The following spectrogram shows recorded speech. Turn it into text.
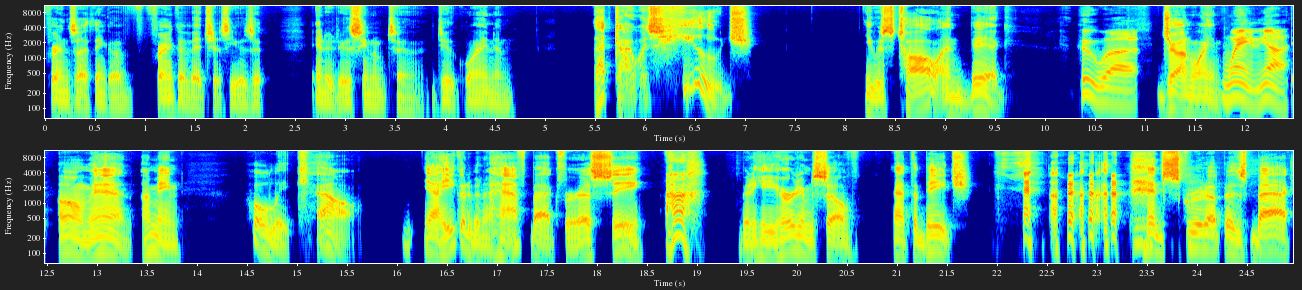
friends, I think, of Frankovich's. He was at introducing him to Duke Wayne. And that guy was huge. He was tall and big. who uh John Wayne. wayne yeah Oh, man. I mean, holy cow. Yeah, he could have been a halfback for SC, Huh. but he hurt himself at the beach and screwed up his back.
